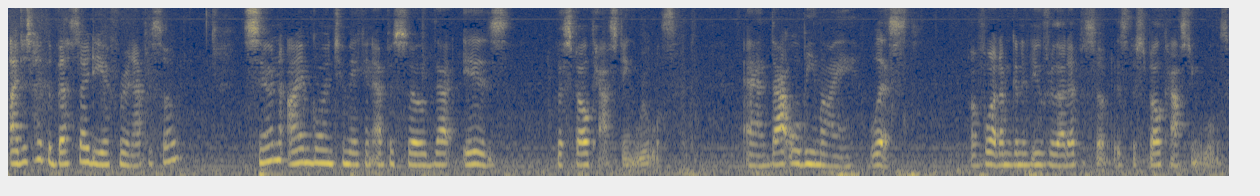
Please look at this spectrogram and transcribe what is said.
I just had the best idea for an episode. Soon I'm going to make an episode that is the spellcasting rules. And that will be my list of what I'm going to do for that episode is the spellcasting rules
